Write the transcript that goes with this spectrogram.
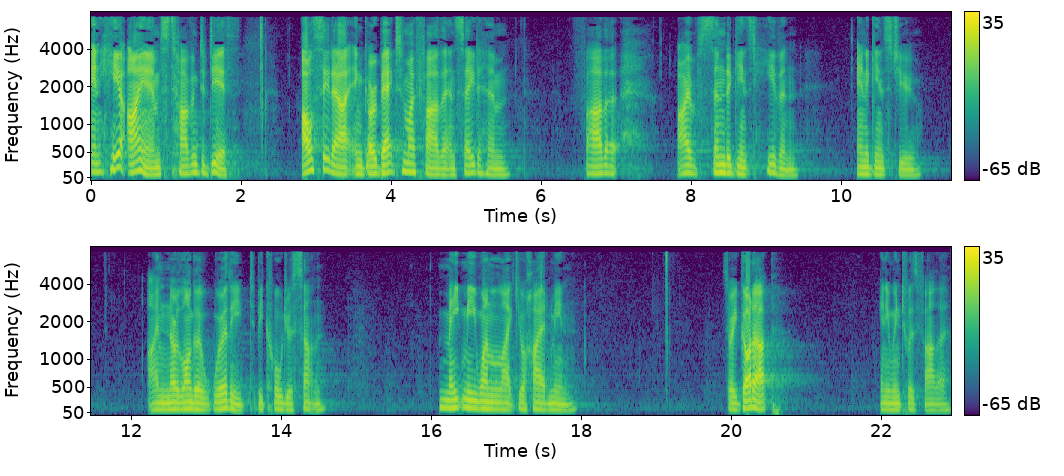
and here I am starving to death? I'll set out and go back to my father and say to him, Father, I've sinned against heaven and against you. I'm no longer worthy to be called your son. Make me one like your hired men. So he got up and he went to his father.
